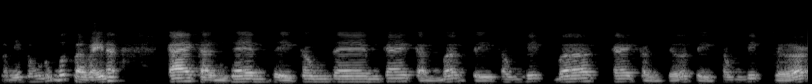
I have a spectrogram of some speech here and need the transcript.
làm gì không đúng mức là vậy đó. Cái cần thêm thì không thêm cái cần bớt thì không biết bớt cái cần sửa thì không biết sửa.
